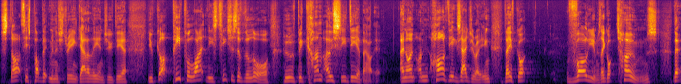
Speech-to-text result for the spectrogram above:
starts his public ministry in Galilee and Judea, you've got people like these teachers of the law who have become OCD about it. And I'm, I'm hardly exaggerating. They've got volumes, they've got tomes. The,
